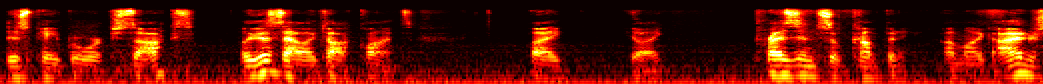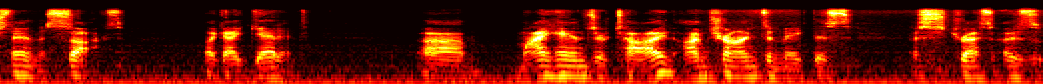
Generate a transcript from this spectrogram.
this paperwork sucks. Like, this is how I talk clients. Like, you like presence of company. I'm like, I understand this sucks. Like, I get it. Um, my hands are tied. I'm trying to make this as stress as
